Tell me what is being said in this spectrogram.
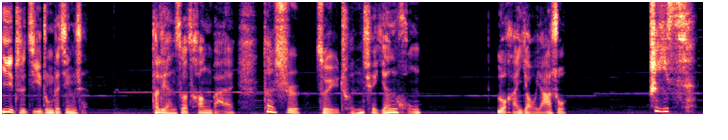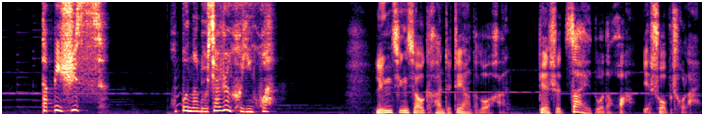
一直集中着精神。他脸色苍白，但是嘴唇却嫣红。洛寒咬牙说：“这一次，他必须死，我不能留下任何隐患。”林青霄看着这样的洛寒，便是再多的话也说不出来。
